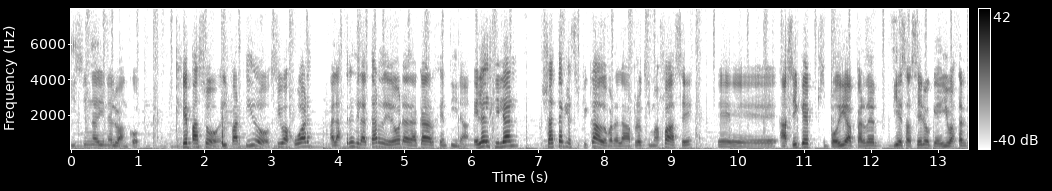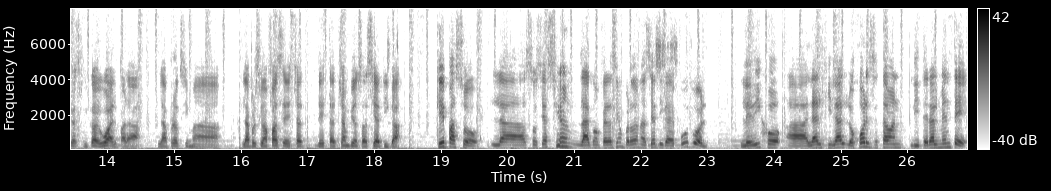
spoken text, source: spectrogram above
y sin nadie en el banco. ¿Qué pasó? El partido se iba a jugar a las 3 de la tarde de hora de acá de Argentina. El Al Hilal ya está clasificado para la próxima fase, eh, así que podía perder 10 a 0 que iba a estar clasificado igual para la próxima, la próxima fase de esta, de esta Champions Asiática. ¿Qué pasó? La asociación, la Confederación, perdón, Asiática de Fútbol le dijo al Al Hilal, los jugadores estaban literalmente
